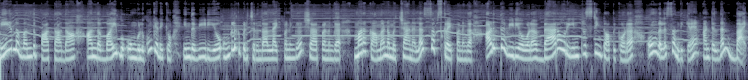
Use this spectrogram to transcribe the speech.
நேரில் வந்து பார்த்தா தான் அந்த வைப் உங்களுக்கும் கிடைக்கும். இந்த வீடியோ உங்களுக்கு பிடிச்சிருந்தா லைக் பண்ணுங்கள் ஷேர் பண்ணுங்கள் மறக்காமல் நம்ம சேனலை சப்ஸ்கிரைப் பண்ணுங்கள் அடுத்த வீடியோவோட வேற ஒரு இன்ட்ரெஸ்டிங் டாப்பிக்கோட உங்களை சந்திக்கிறேன். அன்டில் தென் பாய்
